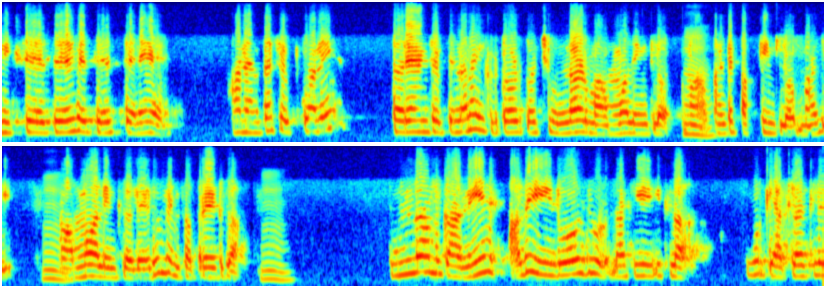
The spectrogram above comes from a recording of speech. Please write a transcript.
నీకు చే- చేసేది చేస్తేనే అని అంతా చెప్పుకొని సరే అని చెప్పిందని ఇక్కడ తోడుకొచ్చి ఉన్నాడు మా అమ్మ వాళ్ళ ఇంట్లో. అంటే పక్కింట్లో మాది ఉమ్. మా అమ్మ వాళ్ళ ఇంట్లో లేదు మేము సపరేట్గా. ఉందాము కానీ అది ఈ రోజు నాకు ఇట్లా ఊరికి అట్లా అట్లా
